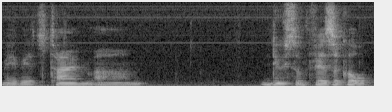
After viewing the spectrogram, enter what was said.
Maybe it's time um, do some physical.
